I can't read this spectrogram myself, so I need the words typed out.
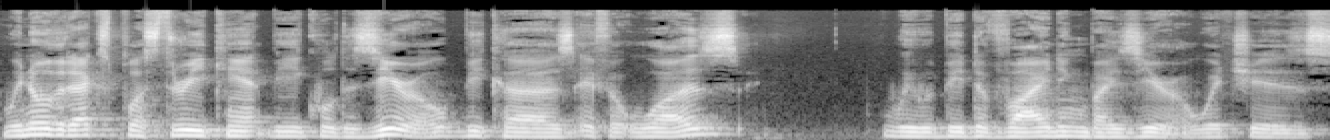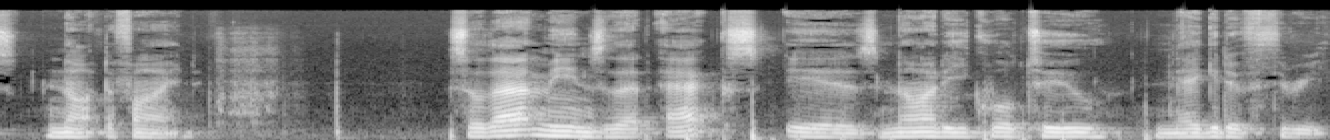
We know that x plus 3 can't be equal to 0 because if it was, we would be dividing by 0, which is not defined. So that means that x is not equal to negative 3.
